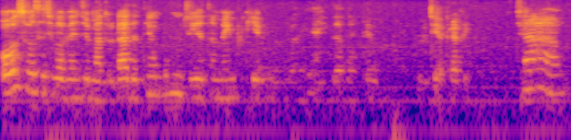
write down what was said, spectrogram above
Ou se você estiver vendo de madrugada, tenha um bom dia também, porque ainda vai ter o um dia pra vir. Tchau!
